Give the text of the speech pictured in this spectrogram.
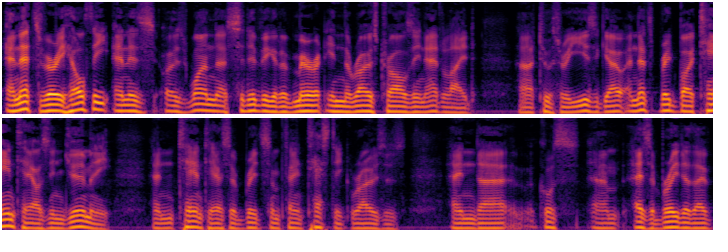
and that's very healthy, and has, has won a certificate of merit in the rose trials in Adelaide uh, two or three years ago, and that's bred by Tantaus in Germany, and Tantaus have bred some fantastic roses, and uh, of course, um, as a breeder, they've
